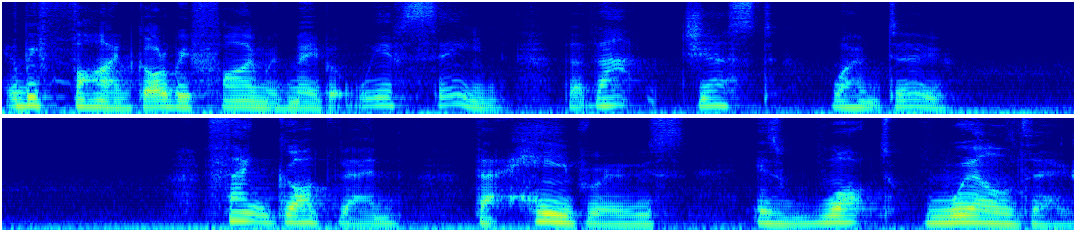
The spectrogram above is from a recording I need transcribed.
it'll be fine. God will be fine with me. But we have seen that that just won't do. Thank God then that Hebrews is what will do.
